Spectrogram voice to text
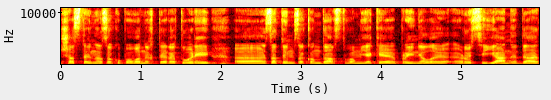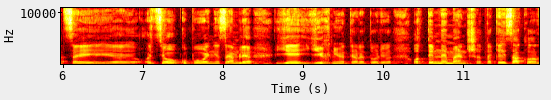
частина з окупованих територій за тим законодавством, яке прийняли росіяни, да, це е, оці окуповані землі є їхньою територією. От тим не менше, такий заклик,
